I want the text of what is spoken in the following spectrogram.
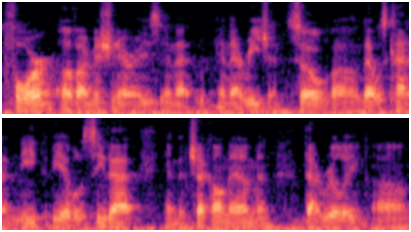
four of our missionaries in that in that region. So uh, that was kind of neat to be able to see that and to check on them, and that really um,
